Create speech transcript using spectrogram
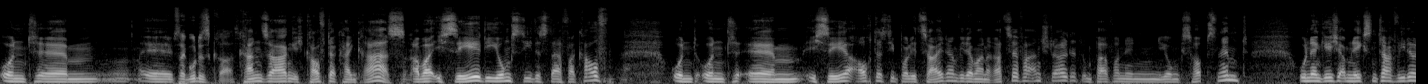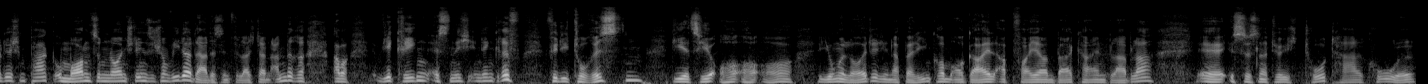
und ähm, äh, ist gutes Gras. kann sagen, ich kaufe da kein Gras, aber ich sehe die Jungs, die das da verkaufen. Und, und ähm, ich sehe auch, dass die Polizei dann wieder mal eine Razzia veranstaltet und ein paar von den Jungs hops nimmt. Und dann gehe ich am nächsten Tag wieder durch den Park und morgens um neun stehen sie schon wieder da. Das sind vielleicht dann andere. Aber wir kriegen es nicht in den Griff. Für die Touristen, die jetzt hier, oh, oh, oh, junge Leute, die nach Berlin kommen, oh geil, abfeiern, Berghain, bla bla, äh, ist es natürlich total cool,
